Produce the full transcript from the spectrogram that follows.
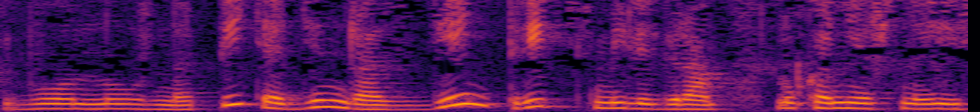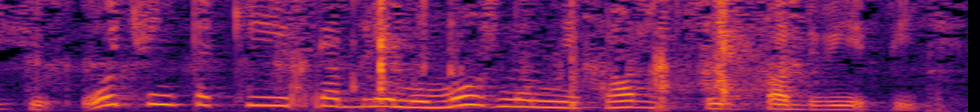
Его нужно пить один раз в день, 30 миллиграмм. Ну, конечно, если очень такие проблемы, можно, мне кажется, и по две пить.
